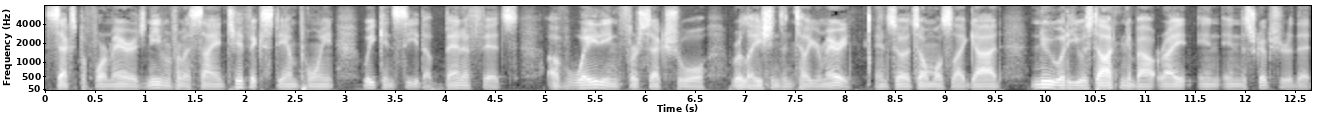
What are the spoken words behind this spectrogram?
sex before marriage. And even from a scientific standpoint, we can see the benefits of waiting for sexual relations until you're married. And so it's almost like God knew what he was talking about, right? In in the scripture that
